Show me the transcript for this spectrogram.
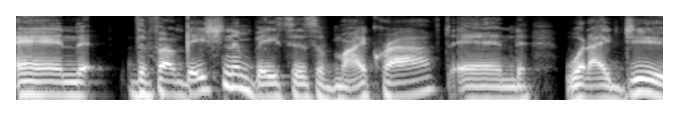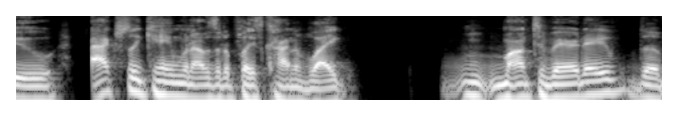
And the foundation and basis of my craft and what I do actually came when I was at a place kind of like Monteverdi, the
